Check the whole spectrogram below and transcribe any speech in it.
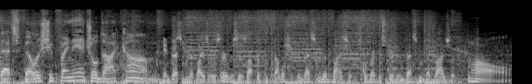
That's fellowshipfinancial.com. Investment advisory services offered through Fellowship Investment Advisors, a registered investment advisor. Hall.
